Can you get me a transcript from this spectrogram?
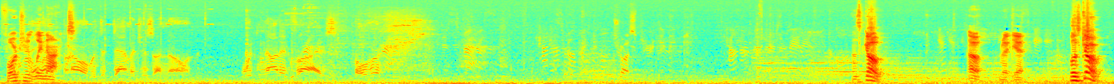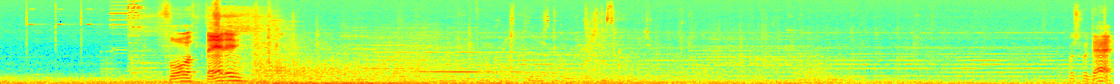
Fortunately not. Power, but the damage is unknown. Would not advise. Over. Trust me. Let's go. Oh, right, yeah. Let's go. 430. What's with that?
